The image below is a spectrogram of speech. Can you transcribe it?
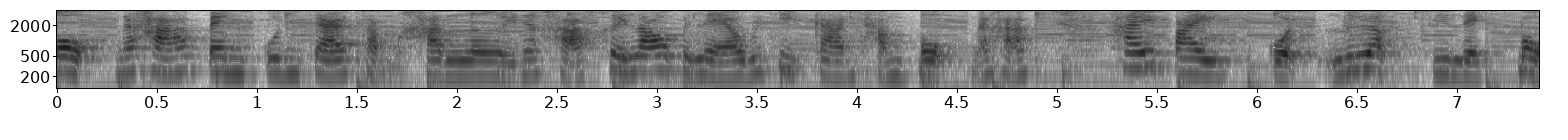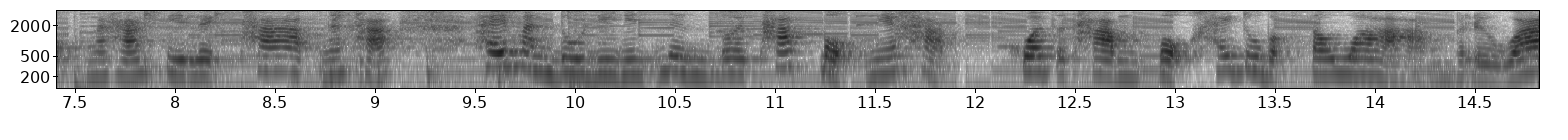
ปกนะคะเป็นกุญแจสำคัญเลยนะคะ เคยเล่าไปแล้ววิธีการทำปกนะคะ ให้ไปกดเลือก select ปกนะคะ select ภาพนะคะ ให้มันดูดีนิดนึง โดยภาพปกเนี่ยค่ะควรจะทำปกให้ดูแบบสว่าง หรือว่า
